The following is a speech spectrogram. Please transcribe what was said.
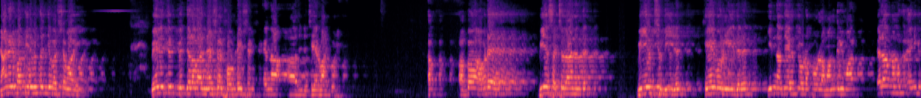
ഞാനൊരു പത്ത് ഇരുപത്തഞ്ച് വർഷമായി വേലിത്തിൽ വിദ്യളവാൻ നാഷണൽ ഫൗണ്ടേഷൻ എന്ന അതിന്റെ ചെയർമാൻ കൂടി അ- അപ്പൊ അവിടെ V S Achuthanandan V M Sudheeran K Muraleedharan ഇന്ന് അദ്ദേഹത്തോടൊപ്പമുള്ള മന്ത്രിമാർ എല്ലാം നമുക്ക് എനിക്ക്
